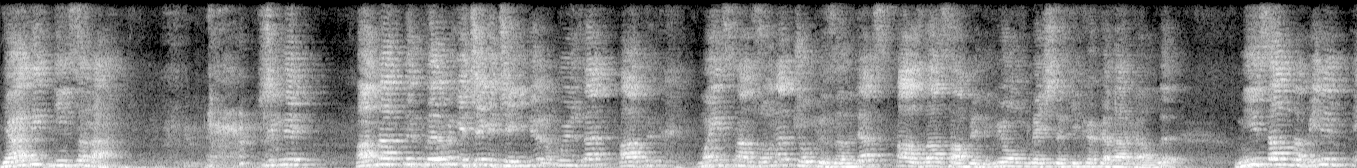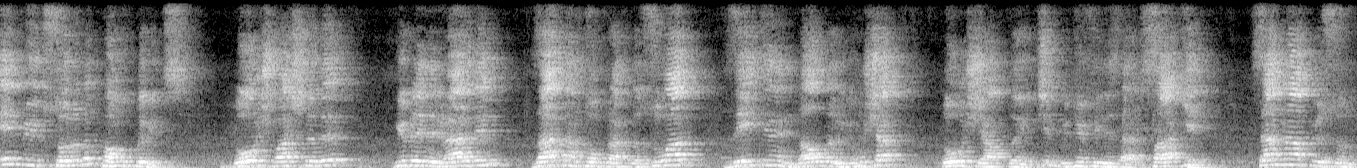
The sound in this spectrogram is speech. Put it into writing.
Geldik Nisan'a. Şimdi anlattıklarımı geçe geçe gidiyorum. Bu yüzden artık Mayıs'tan sonra çok hızlanacağız. Az daha sabredin. Bir 15 dakika kadar kaldı. Nisan'da benim en büyük sorunum pamuklu bit. Doğuş başladı. Gübreleri verdim. Zaten toprakta su var. Zeytinin dalları yumuşak. Doğuş yaptığı için bütün filizler sakin. Sen ne yapıyorsun?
